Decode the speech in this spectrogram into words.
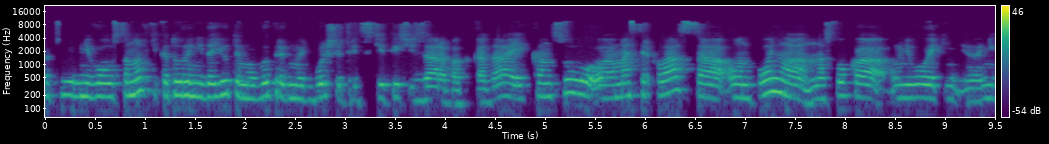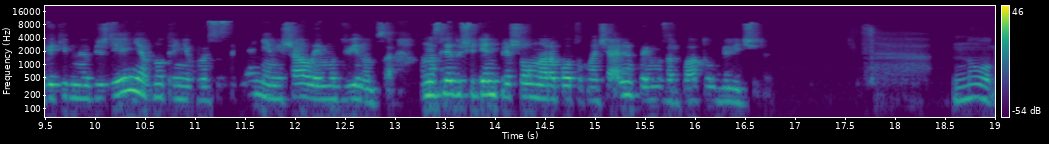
какие у него установки, которые не дают ему выпрыгнуть больше 30 тысяч заработка. Да? И к концу э, мастер-класса он понял, насколько у него эти э, негативные убеждения внутреннего состояния мешало ему двинуться. Он на следующий день пришел на работу к начальнику, ему зарплату увеличили. Ну,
